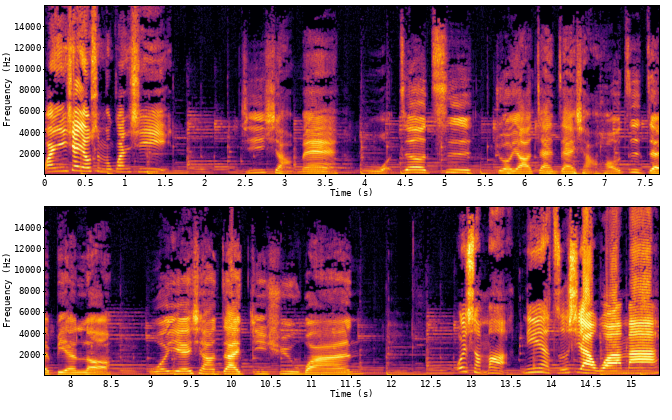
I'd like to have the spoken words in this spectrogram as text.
玩一下有什么关系？鸡小妹，我这次就要站在小猴子这边了。我也想再继续玩。为什么？你也只想玩吗？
